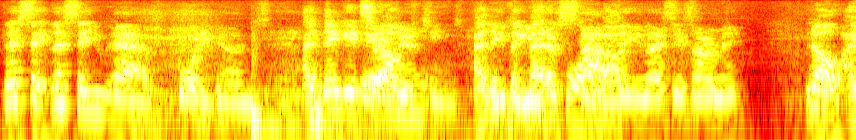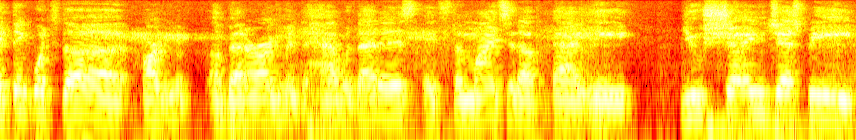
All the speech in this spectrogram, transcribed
Let's say, let's say you have 40 guns and I think it's um. AR-15s. I think the metaphor about the United States Army. No, I think what's the argument, a better argument to have with that is, it's the mindset of, i.e., you shouldn't just be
